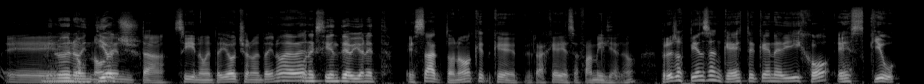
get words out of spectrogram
eh, 1998. 90, sí, 98, 99. Un accidente de avioneta. Exacto, ¿no? Qué, tragedia esa familia, ¿no? Pero ellos piensan que este Kennedy hijo es Q,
